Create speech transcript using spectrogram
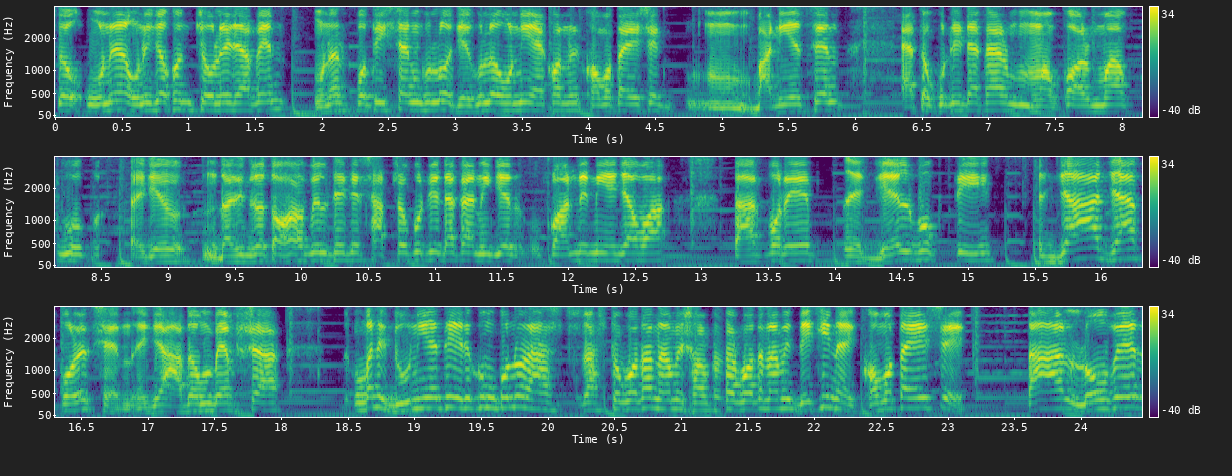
তো উনি উনি যখন চলে যাবেন ওনার প্রতিষ্ঠানগুলো যেগুলো উনি এখন ক্ষমতায় এসে বানিয়েছেন, এত কোটি টাকার ম- কর মাফ এই যে দারিদ্র তহবিল থেকে সাতশো কোটি টাকা নিজের ফান্ডে নিয়ে যাওয়া, তারপরে জেল মুক্তি, যা যা করেছেন, এই যে আদম ব্যবসা মানে দুনিয়াতে এরকম কোন রাষ্ট্র- রাষ্ট্রপ্রধান আমি সরকার প্রধান আমি দেখি নাই, ক্ষমতায় এসে তার লোভের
